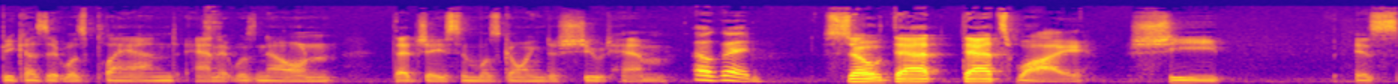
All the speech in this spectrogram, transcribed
because it was planned and it was known that Jason was going to shoot him. Oh, good. So that that's why she is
